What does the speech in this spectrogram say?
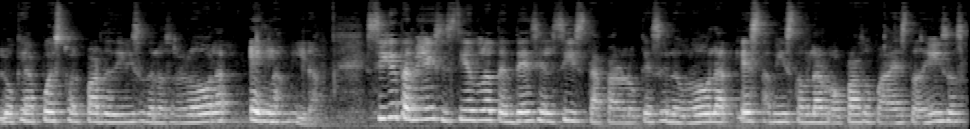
lo que ha puesto al par de divisas del australiano dólar en la mira. Sigue también existiendo una tendencia alcista para lo que es el euro dólar, esta vista a largo plazo para estas divisas,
